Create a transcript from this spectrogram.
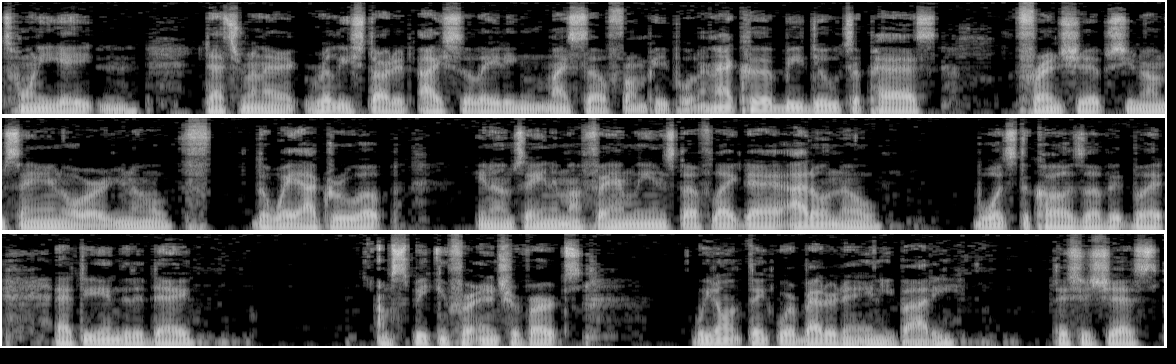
28. And that's when I really started isolating myself from people. And that could be due to past friendships, you know what I'm saying? Or, you know, the way I grew up, you know what I'm saying, in my family and stuff like that. I don't know. what's the cause of it. But at the end of the day, I'm speaking for introverts. We don't think we're better than anybody. This is just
